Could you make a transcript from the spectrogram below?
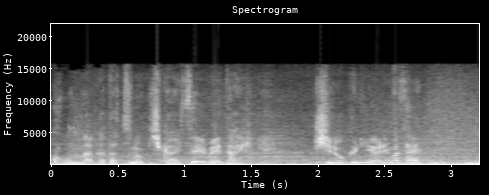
こんな形の機械生命体記録にありません。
